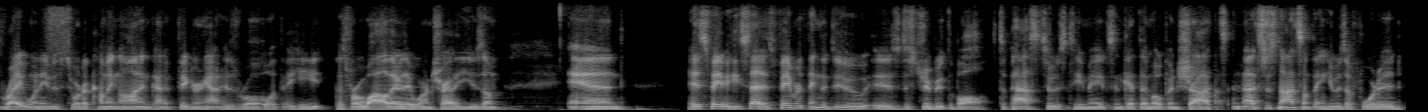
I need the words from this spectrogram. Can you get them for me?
right when he was sort of coming on and kind of figuring out his role with the Heat, because for a while there they weren't trying to use him and his favorite he said his favorite thing to do is distribute the ball to pass to his teammates and get them open shots. And that's just not something he was afforded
